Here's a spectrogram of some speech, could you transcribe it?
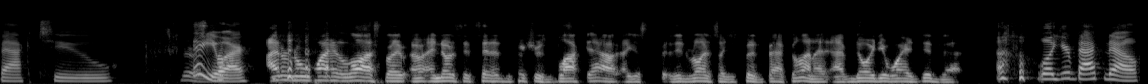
back to. There you are. I don't know why I lost, but I, I, noticed it said the picture is blocked out. I just I didn't realize, so I just put it back on. I, I have no idea why I did that. well, you're back now,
